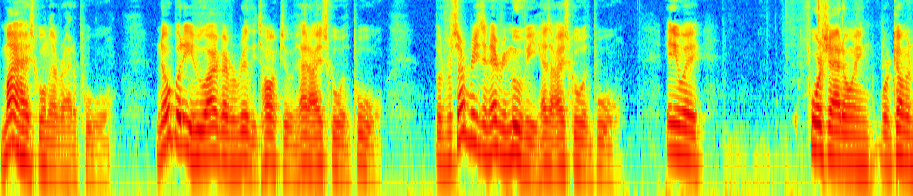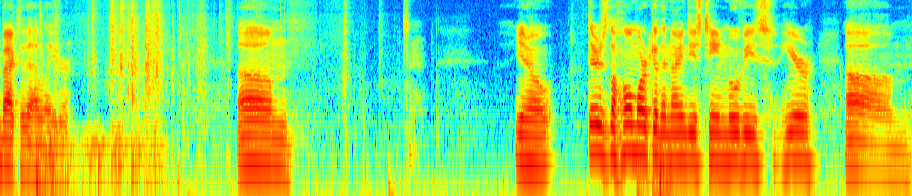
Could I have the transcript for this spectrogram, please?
My high school never had a pool. Nobody who I've ever really talked to has had a high school with a pool. But for some reason, every movie has a high school with a pool. Anyway, foreshadowing. We're coming back to that later. Um, you know, there's the hallmark of the '90s teen movies here. Um,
